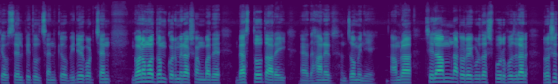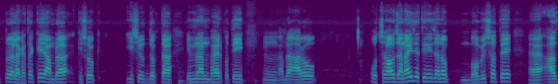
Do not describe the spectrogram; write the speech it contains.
কেউ সেলফি তুলছেন, কেউ ভিডিও করছেন। গণমাধ্যম কর্মীরা সংবাদে ব্যস্ত তার এই ধানের জমি নিয়ে। আমরা ছিলাম নাটোরের গুরুদাসপুর উপজেলার রশিদপুর এলাকা থেকে। আমরা কৃষক, কৃষি উদ্যোক্তা ইমরান ভাইয়ের প্রতি আমরা আরও উৎসাহ জানাই যে তিনি যেন ভবিষ্যতে আজ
